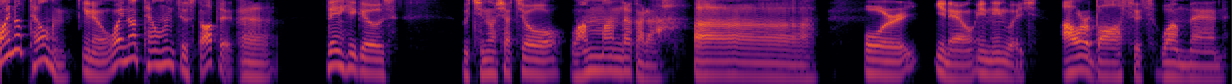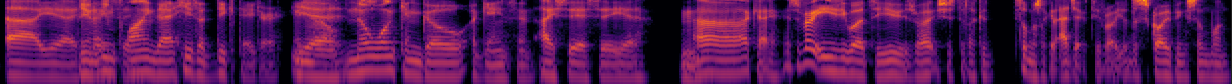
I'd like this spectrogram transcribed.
why not tell him? You know, why not tell him to stop it? uh, Then he goes, うちの社長ワンマンだから. ah, Or, you know, in English, our boss is one man. ah, yeah. I see, You know, I see. implying that he's a dictator. You Yeah, know, no it's- one can go against him. I see. I see. Yeah. Mm. Ah, okay. It's a very easy word to use, right? It's just like a, it's almost like an adjective, right? You're describing someone.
